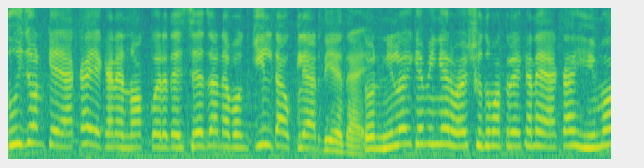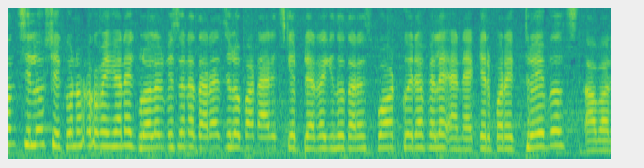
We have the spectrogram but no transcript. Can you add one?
দুইজনকে একাই এখানে নক করে দেয়, সেজান এবং কিলটাও ক্লিয়ার দিয়ে দেয়। তো নিলয় গেমিং এর হয়ে শুধুমাত্র এখানে একা হিমন ছিল, সে কোনো রকম এখানে গ্লোলের পিছনে দাঁড়ায় ছিল বাট আরএসকে প্লেয়াররা কিন্তু তারা স্পট করে ফেলে এন্ড একের পর এক থ্রেবলস আবার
